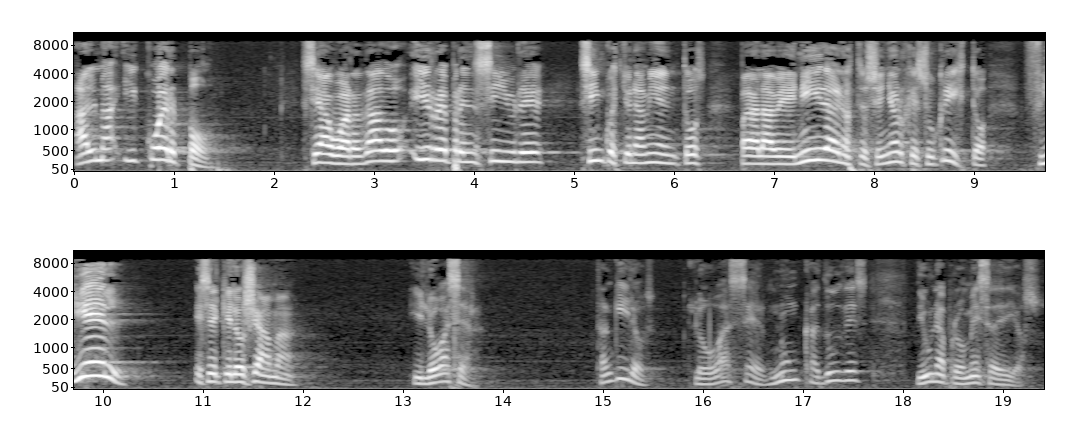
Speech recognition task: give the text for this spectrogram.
alma y cuerpo, sea guardado irreprensible, sin cuestionamientos, para la venida de nuestro Señor Jesucristo. Fiel es el que lo llama y lo va a hacer. Tranquilos, lo va a hacer. Nunca dudes de una promesa de Dios.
